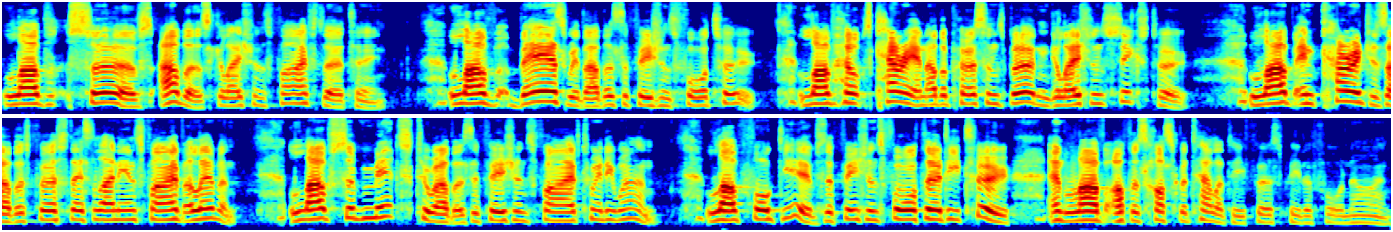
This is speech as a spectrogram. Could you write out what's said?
Love serves others, Galatians 5:13. Love bears with others, Ephesians 4:2. Love helps carry another person's burden, Galatians 6:2. Love encourages others, 1 Thessalonians 5:11. Love submits to others, Ephesians 5:21. Love forgives, Ephesians 4:32, and love offers hospitality, 1 Peter 4:9.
